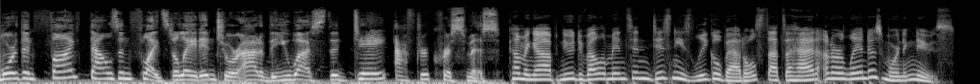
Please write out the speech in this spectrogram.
More than 5,000 flights delayed into or out of the U.S. the day after Christmas. Coming up, new developments in Disney's legal battles. That's ahead on Orlando's Morning News.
